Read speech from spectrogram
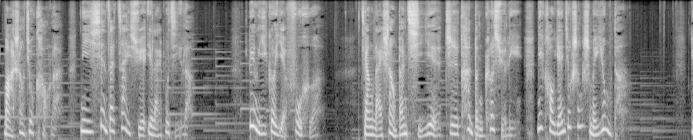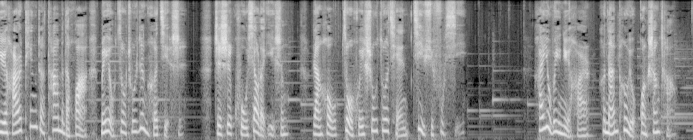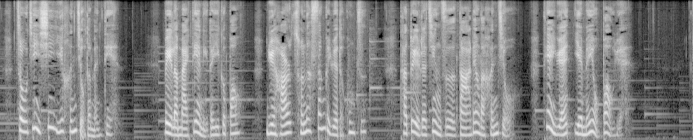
马上就考了，你现在再学也来不及了。”另一个也附和：“将来上班企业只看本科学历，你考研究生是没用的。”女孩听着他们的话，没有做出任何解释，只是苦笑了一声，然后坐回书桌前继续复习。还有位女孩和男朋友逛商场，走进心仪很久的门店，为了买店里的一个包，女孩存了三个月的工资。她对着镜子打量了很久，店员也没有抱怨。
